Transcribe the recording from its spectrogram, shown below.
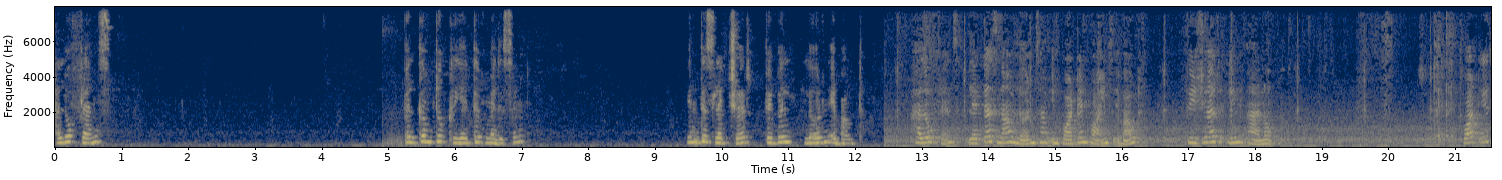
Hello friends. Welcome to Creative Medicine. In this lecture, we will learn about Hello friends, let us now learn some important points about fissure in ano. What is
